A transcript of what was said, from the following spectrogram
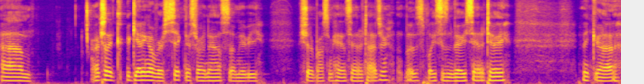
um, actually getting over sickness right now, so maybe should have brought some hand sanitizer. This place isn't very sanitary. I think. Uh,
